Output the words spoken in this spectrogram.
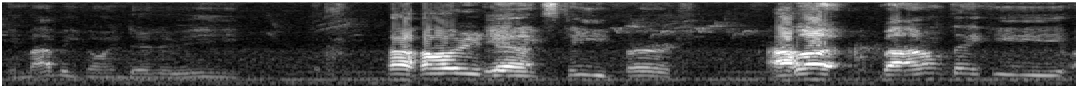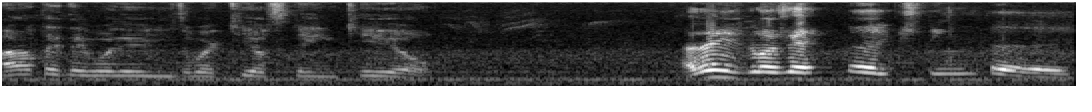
He might be going to WWE. Already done. NXT first. I, But but I don't think he I don't think they would use the word kill Steen kill. I think he's gonna say hug Steen hug.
